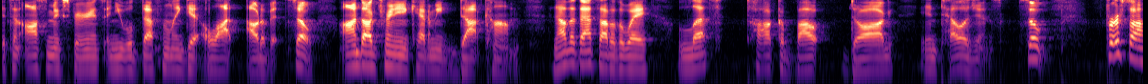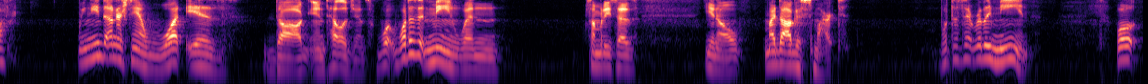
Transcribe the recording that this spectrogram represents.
It's an awesome experience, and you will definitely get a lot out of it. So, ondogtrainingacademy.com. Now that that's out of the way, let's talk about dog intelligence. So, first off, we need to understand what is dog intelligence. What, what does it mean when somebody says, you know, my dog is smart? What does that really mean? Well,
